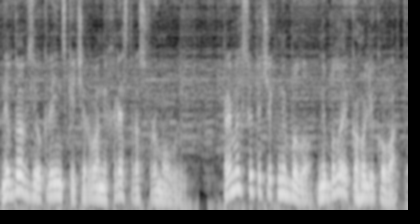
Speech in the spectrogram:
Невдовзі Український Червоний Хрест розформовують. Прямих сутичок не було, не було і кого лікувати.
